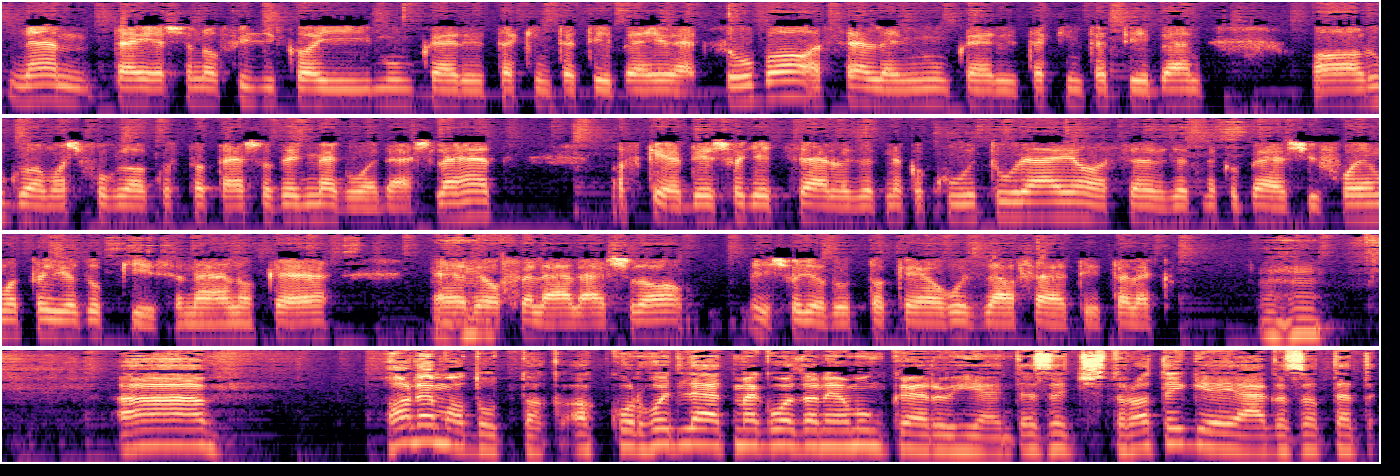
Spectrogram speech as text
nem teljesen a fizikai munkaerő tekintetében jöhet szóba, a szellemi munkaerő tekintetében a rugalmas foglalkoztatás az egy megoldás lehet. Az kérdés, hogy egy szervezetnek a kultúrája, a szervezetnek a belső folyamatai, azok készen állnak-e erre a felállásra, és hogy adottak-e hozzá a feltételek. Uh-huh. Uh, ha nem adottak, akkor hogy lehet megoldani a munkaerőhiányt? Ez egy stratégiai ágazat, tehát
